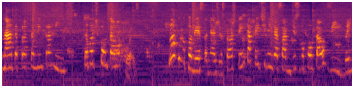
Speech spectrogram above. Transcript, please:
nada para também para mim. Então eu vou te contar uma coisa. Logo no começo da minha gestão, acho que tem tapetinho engraçado disso, vou contar ao vivo, hein?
